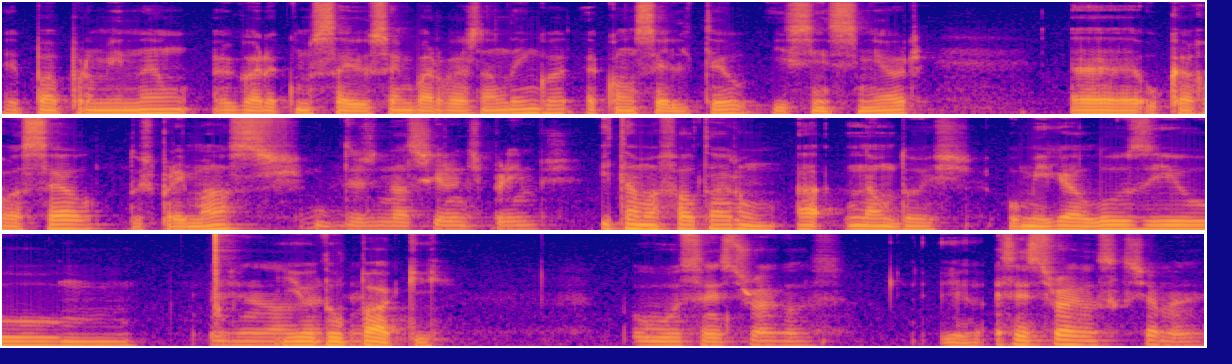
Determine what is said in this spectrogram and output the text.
epá, por mim não. Agora comecei o Sem Barbas na Língua, aconselho teu, e sim senhor. Ah, o Carrossel, dos Primaços. Dos nossos grandes primos. E está-me a faltar um. Ah, não, dois. O Miguel Luz e o. General E o do Alberto. Paki. O Sem Struggles. Yeah. É Sem Struggles que se chama, né?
